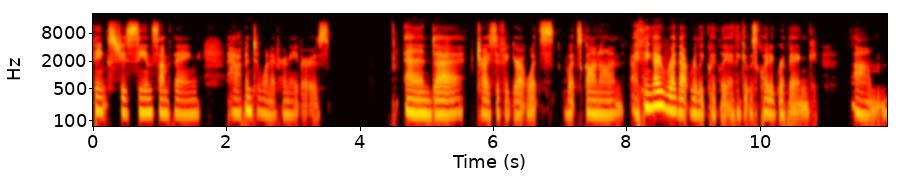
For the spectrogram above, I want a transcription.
thinks she's seen something happen to one of her neighbors and uh, tries to figure out what's what's gone on. I think I read that really quickly. I think it was quite a gripping um,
